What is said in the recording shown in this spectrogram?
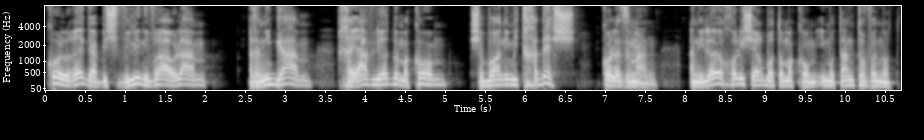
כל רגע בשבילי נברא העולם, אז אני גם חייב להיות במקום שבו אני מתחדש כל הזמן. אני לא יכול להישאר באותו מקום עם אותן תובנות,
